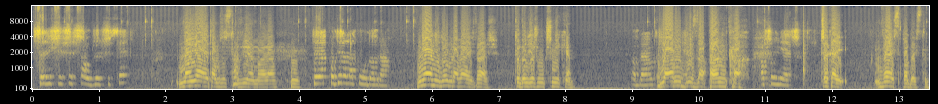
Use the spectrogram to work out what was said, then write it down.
46 strzał, że wszystkie? no ja je tam zostawiłem, ale... Hmm. To ja podzielę na pół, dobra. Nie, no dobra, weź, weź. Ty będziesz łucznikiem. Dobra, no to... Ja robię zapanka. Tu miecz. Czekaj, weź, spadaj z tym.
